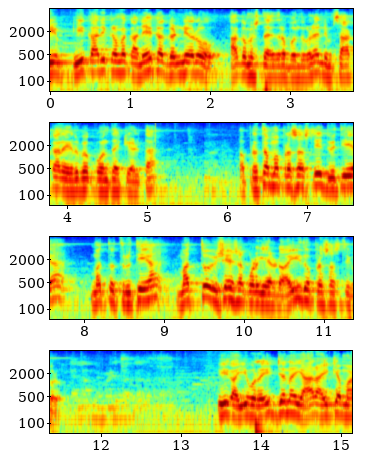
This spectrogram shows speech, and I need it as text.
ಈ ಈ ಕಾರ್ಯಕ್ರಮಕ್ಕೆ ಅನೇಕ ಗಣ್ಯರು ಆಗಮಿಸ್ತಾ ಇದ್ದಾರೆ ಬಂಧುಗಳೇ. ನಿಮ್ಮ ಸಹಕಾರ ಇರಬೇಕು ಅಂತ ಕೇಳ್ತಾ ಪ್ರಥಮ ಪ್ರಶಸ್ತಿ, ದ್ವಿತೀಯ ಮತ್ತು ತೃತೀಯ ಮತ್ತು ವಿಶೇಷ ಕೊಡುಗೆ ಎರಡು, ಐದು ಪ್ರಶಸ್ತಿಗಳು. ಈಗ ಇವರು ಐದು ಜನ ಯಾರು ಆಯ್ಕೆ ಮಾ,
